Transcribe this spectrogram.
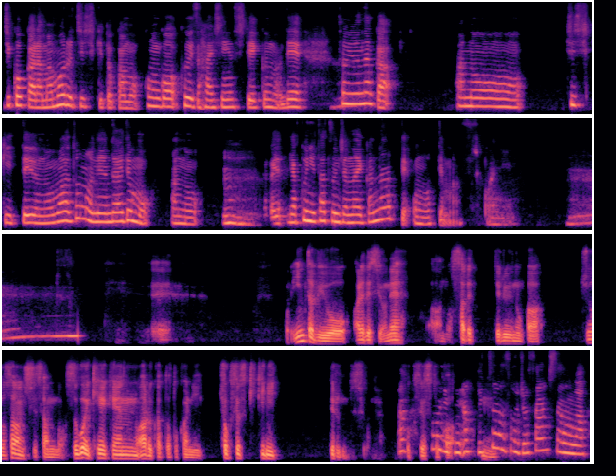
事故から守る知識とかも今後クイズ配信していくので、そういうなんか、あの知識っていうのはどの年代でもあのうん、なんか役に立つんじゃないかなって思ってます。確かに。うんえーインタビューを、あれですよね、あの、されてるのが、助産師さんのすごい経験のある方とかに直接聞きに行ってるんですよね。あそうですね。あ実はそう、助産師さんは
